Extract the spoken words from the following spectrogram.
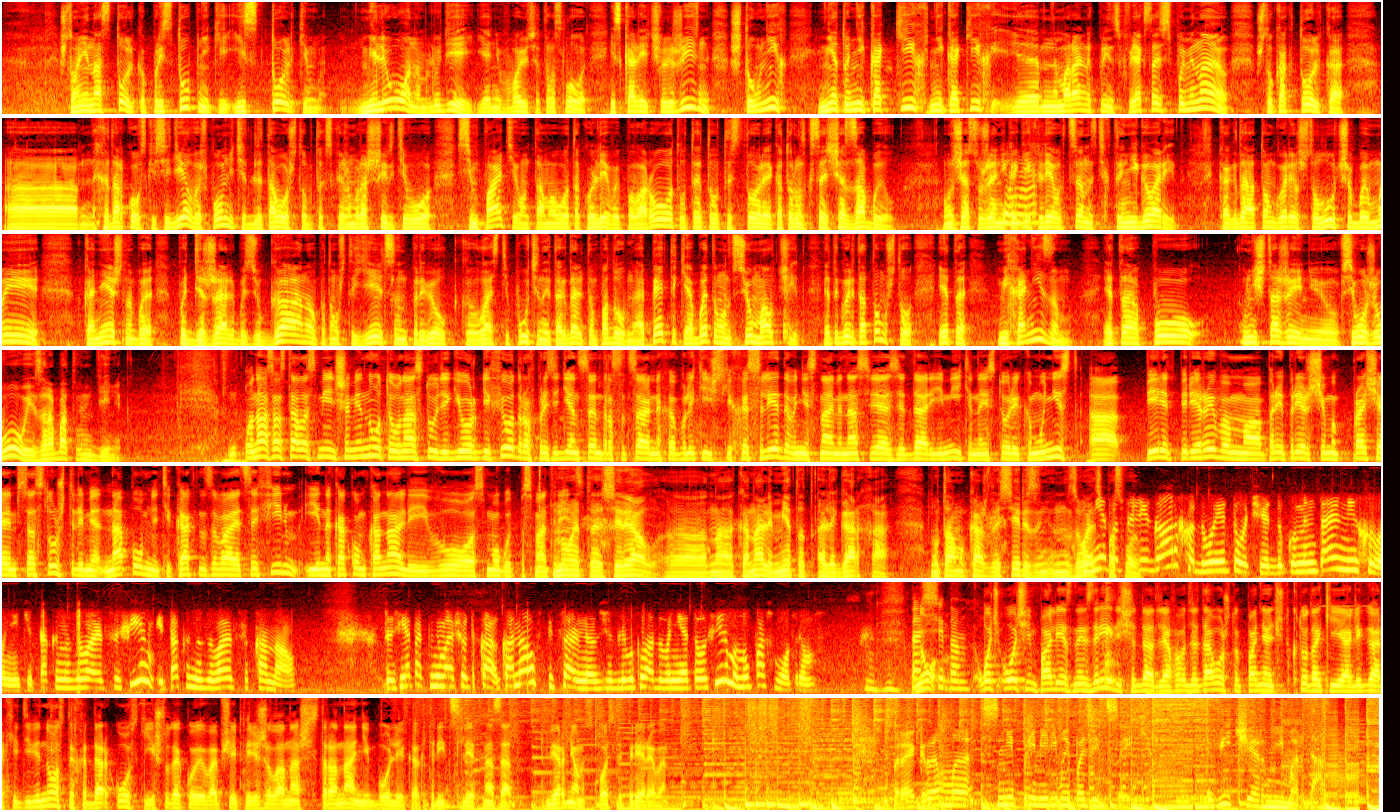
что они настолько преступники и стольким миллионам людей, я не побоюсь этого слова, искалечили жизнь, что у них нету никаких, никаких э, моральных принципов. Я, кстати, вспоминаю, что как только э, Ходорковский сидел, вы же помните, для того, чтобы, так скажем, расширить его симпатию, он там его такой левый поворот, вот эта вот история, которую он, кстати, сейчас забыл. Он сейчас уже о никаких угу. левых ценностях-то не говорит. Когда о том говорил, что лучше бы мы, конечно бы, поддержали бы Зюганова, потому что Ельцин привел к власти Путина и так далее и тому подобное. Опять-таки об этом он все молчит. Это говорит о том, что это механизм, это по уничтожению всего живого и зарабатыванию денег. У нас осталось меньше минуты. У нас в студии Георгий Федоров, президент Центра социальных и политических исследований. С нами на связи Дарья Митина, историк-коммунист. А перед перерывом, а, прежде чем мы прощаемся со слушателями, напомните, как называется фильм и на каком канале его смогут посмотреть. Ну, это сериал э, на канале «Метод олигарха». Ну, там каждая серия называется по-своему. «Метод олигарха», двоеточие, документальные хроники. Так и называется фильм, и так и называется канал. То есть я так понимаю, что это канал специально для выкладывания этого фильма, ну посмотрим. Спасибо. Ну, очень, очень полезное зрелище, да, для, для того, чтобы понять, что, кто такие олигархи 90-х, Ходорковский, и что такое вообще пережила наша страна не более как 30 лет назад. Вернемся после перерыва. Программа с непримиримой позицией. Вечерний Мордан.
